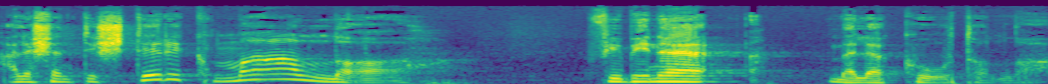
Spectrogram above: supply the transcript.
علشان تشترك مع الله في بناء ملكوت الله.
